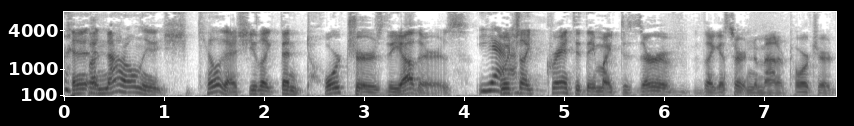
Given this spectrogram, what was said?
And, and not only did she kill that, she like then tortures the others. Yeah. Which, like, granted, they might deserve like a certain amount of torture.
